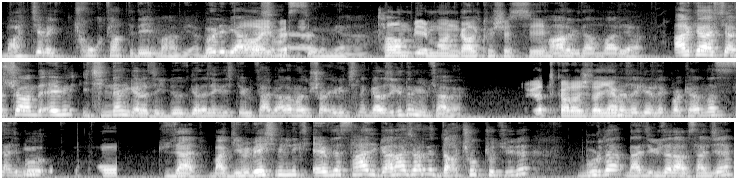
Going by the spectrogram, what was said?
Bahçe ve çok tatlı değil mi abi ya? Böyle bir yerde Vay yaşamak be. istiyorum ya. tam bir mangal köşesi. Harbiden var ya. Arkadaşlar şu anda evin içinden garaja gidiyoruz. Garaja gidişte Ümit abi aramadık. Şu an evin içinden garaja girdin mi Ümit abi? Evet garajdayım. Garaja girdik bakalım nasıl sence bu güzel. Bak 25 binlik evde sadece garaj var ve daha çok kötüydü. Burada bence güzel abi sence?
